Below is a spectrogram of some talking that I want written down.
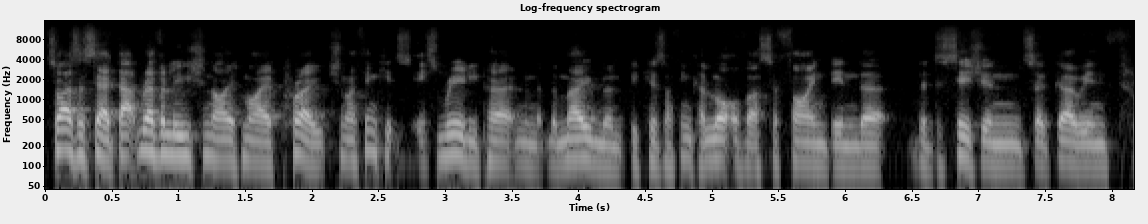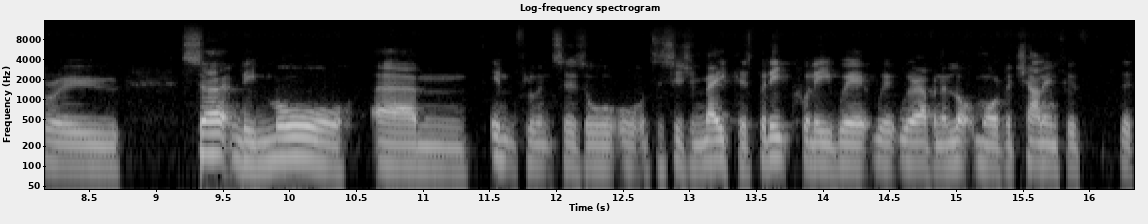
so as i said that revolutionized my approach and i think it's it's really pertinent at the moment because i think a lot of us are finding that the decisions are going through certainly more um, influencers or, or, decision makers, but equally we're, we're having a lot more of a challenge with the,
